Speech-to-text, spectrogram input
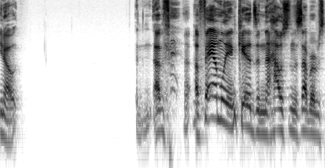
you know, a, a family and kids in the house in the suburbs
